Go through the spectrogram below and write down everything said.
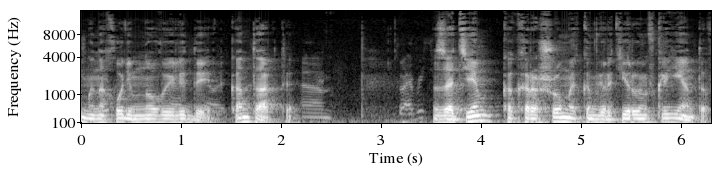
мы находим новые лиды, контакты. Затем, как хорошо мы их конвертируем в клиентов.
